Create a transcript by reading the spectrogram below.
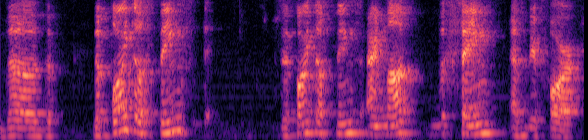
the, the, the point of things, the point of things are not the same as before,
